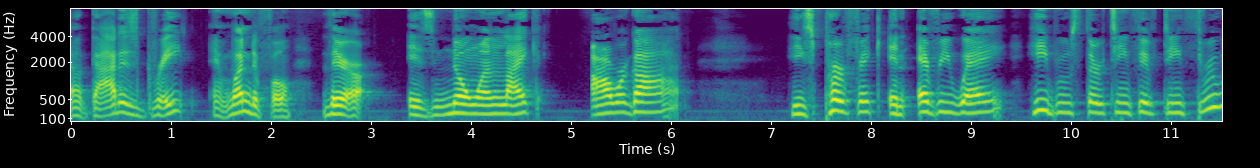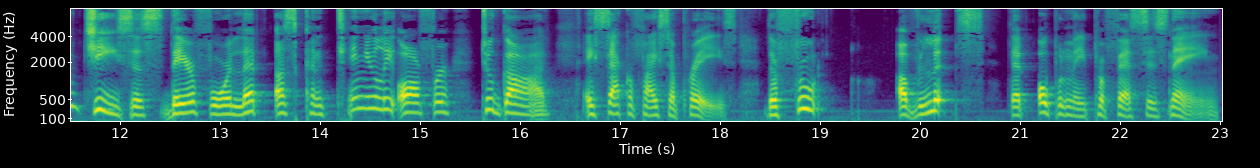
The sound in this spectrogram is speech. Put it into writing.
Uh, God is great and wonderful. There is no one like our God. He's perfect in every way. Hebrews 13, 15, through Jesus, therefore, let us continually offer to God a sacrifice of praise, the fruit of lips that openly profess his name.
